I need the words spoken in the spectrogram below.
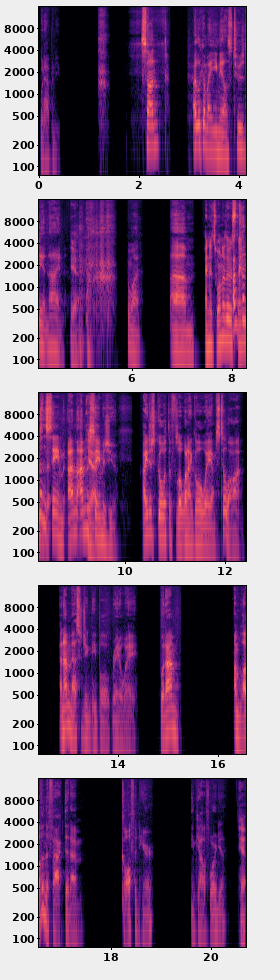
What happened to you, son? I look at my emails Tuesday at nine. Yeah. Come on. Um, And it's one of those I'm kind of the that- same. I'm I'm the Yeah. same as you. I just go with the flow. When I go away, I'm still on, and I'm messaging people right away. But I'm I'm loving the fact that I'm golfing here in California. Yeah.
